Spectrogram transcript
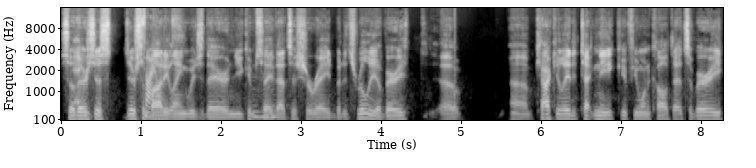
So And there's just there's some body language there, and you can say Mhm. that's a charade, but it's really a very uh, uh, calculated technique, if you want to call it that. It's a very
